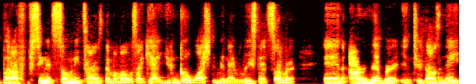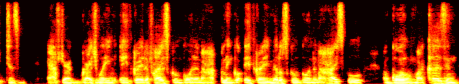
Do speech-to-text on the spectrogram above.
but I've seen it so many times that my mom was like, "Yeah, you can go watch the midnight release that summer." And I remember in 2008, just after graduating eighth grade of high school, going into I mean, eighth grade middle school, going into high school, I'm going with my cousin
